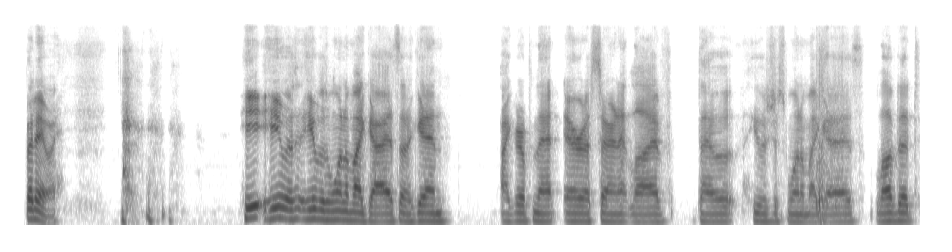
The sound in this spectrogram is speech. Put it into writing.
but anyway, he he was he was one of my guys, and again, I grew up in that era, Saturday Night Live. That wa- he was just one of my guys. Loved it,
